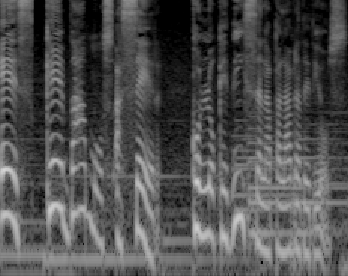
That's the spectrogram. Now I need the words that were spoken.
es qué vamos a hacer con lo que dice la palabra de Dios.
